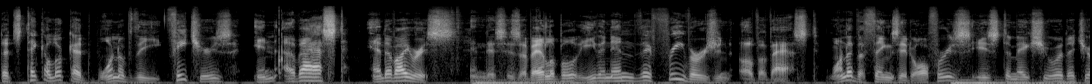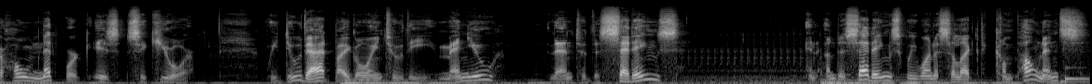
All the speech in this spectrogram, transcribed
Let's take a look at one of the features in Avast antivirus. And this is available even in the free version of Avast. One of the things it offers is to make sure that your home network is secure. We do that by going to the menu, then to the settings, and under settings we want to select components.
